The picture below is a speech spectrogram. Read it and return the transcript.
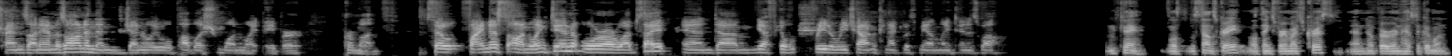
trends on Amazon, and then generally we'll publish one white paper per month. So find us on LinkedIn or our website, and um, yeah, feel free to reach out and connect with me on LinkedIn as well. Okay. Well, sounds great. Well, thanks very much, Chris, and hope everyone has a good one.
